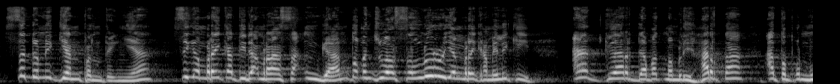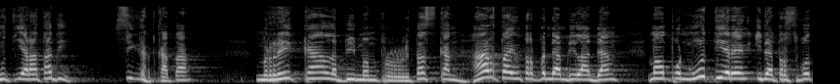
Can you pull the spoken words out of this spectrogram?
Sedemikian pentingnya sehingga mereka tidak merasa enggan untuk menjual seluruh yang mereka miliki agar dapat membeli harta ataupun mutiara tadi. Singkat kata, mereka lebih memprioritaskan harta yang terpendam di ladang maupun mutiara yang indah tersebut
